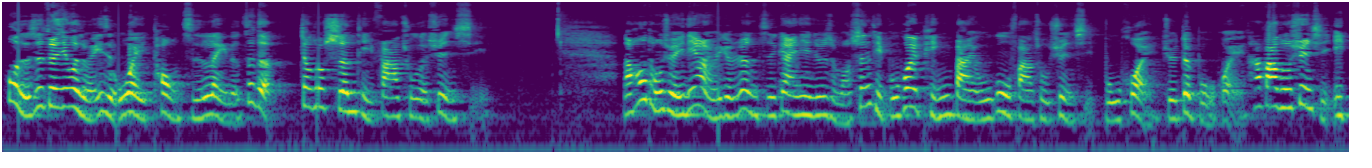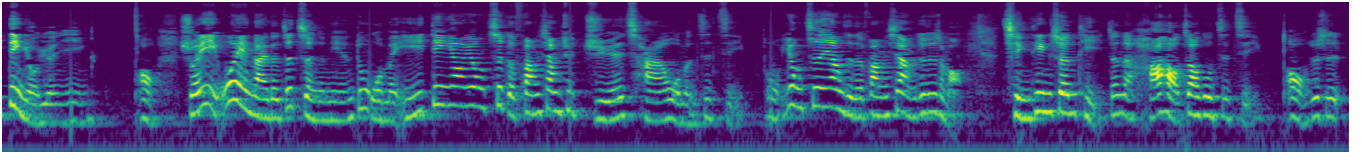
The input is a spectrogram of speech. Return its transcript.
或者是最近为什么一直胃痛之类的？这个叫做身体发出的讯息。然后同学一定要有一个认知概念，就是什么？身体不会平白无故发出讯息，不会，绝对不会。它发出讯息一定有原因哦。所以未来的这整个年度，我们一定要用这个方向去觉察我们自己哦。用这样子的方向，就是什么？倾听身体，真的好好照顾自己哦。就是。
